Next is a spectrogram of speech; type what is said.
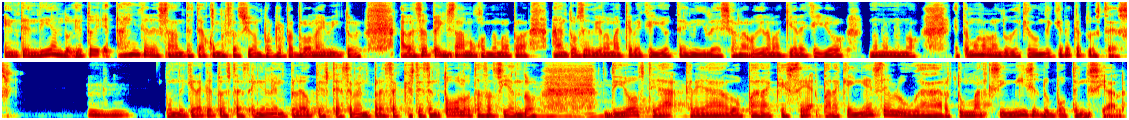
entendiendo, y esto es tan interesante esta conversación, porque patrona y Víctor, a veces pensamos cuando hemos palabra, ah, entonces Dios no más quiere que yo esté en la iglesia, no, Dios no más quiere que yo, no, no, no, no, estamos hablando de que donde quiera que tú estés, donde quiera que tú estés, en el empleo que estés, en la empresa que estés, en todo lo que estás haciendo, Dios te ha creado para que sea, para que en ese lugar tú maximices tu potencial.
